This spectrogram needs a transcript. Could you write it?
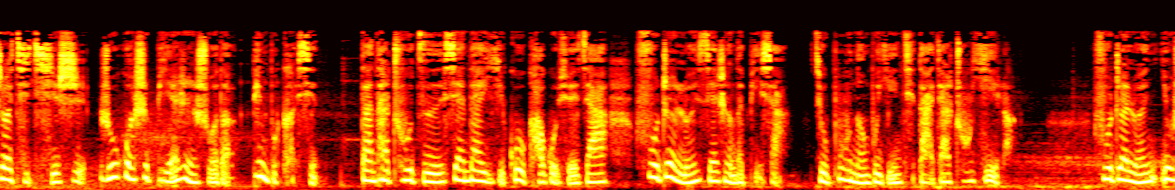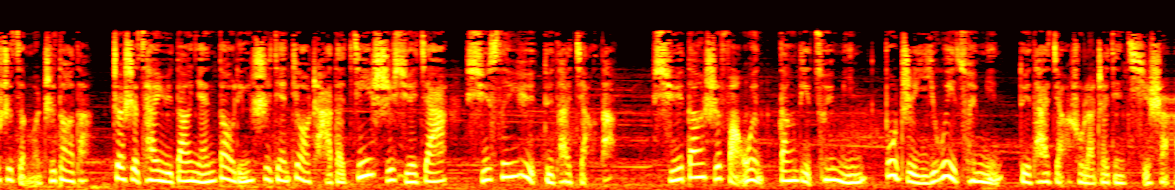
这起奇事如果是别人说的，并不可信；但他出自现代已故考古学家傅振伦先生的笔下，就不能不引起大家注意了。傅振伦又是怎么知道的？这是参与当年盗陵事件调查的金石学家徐森玉对他讲的。徐当时访问当地村民，不止一位村民对他讲述了这件奇事儿。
